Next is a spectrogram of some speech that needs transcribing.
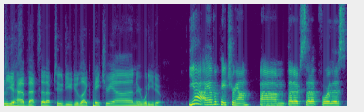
Do you have that set up too? Do you do like Patreon or what do you do? Yeah, I have a Patreon um, that I've set up for this.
